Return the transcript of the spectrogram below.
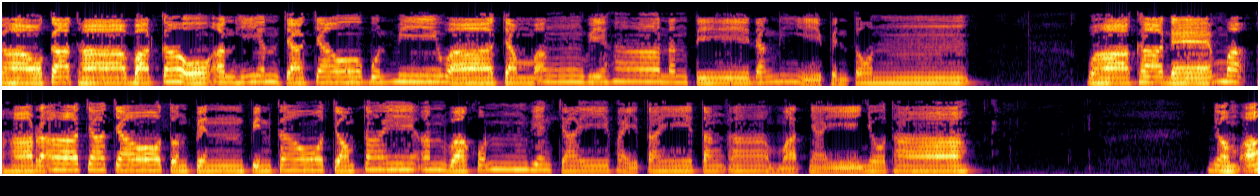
ก่าวกาถาบาดเก้าอันเฮียนจากเจ้าบุญมีว่าจำมังวิหานันตีดังนี้เป็นต้น ว่าข้าแด่มหาราชาเจ้าตนเป็นปิ่นเก้าจอมไตอันว่าคนเวียงใจไผ่ไตตั้งอามาดใหญ่โยธายอมเอา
